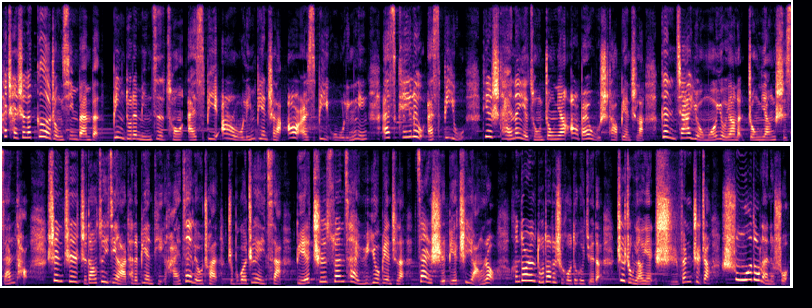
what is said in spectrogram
还产生了各种新版本。病毒的名字从 SB 二五零变成了二 SB 五零零 SK 六 SB 五，电视台呢也从中央二百五十套变成了更加有模有样的中央十三套，甚至直到最近啊，它的变体还在流传。只不过这一次啊，别吃酸菜鱼又变成了暂时别吃羊肉。很多人读到的时候都会觉得这种谣言十分智障，说都懒得说。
